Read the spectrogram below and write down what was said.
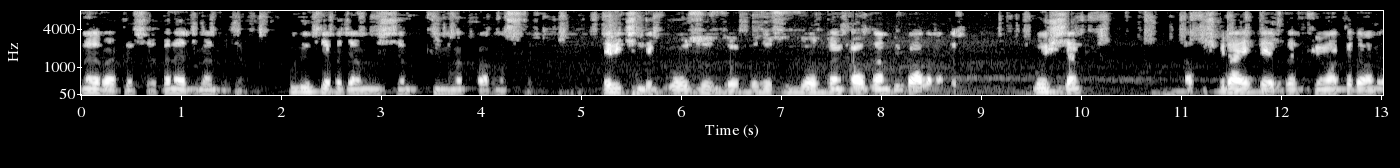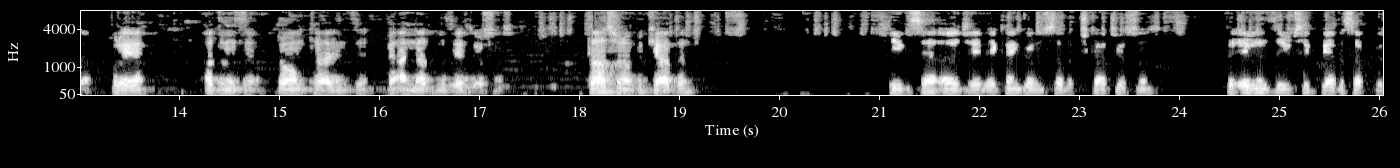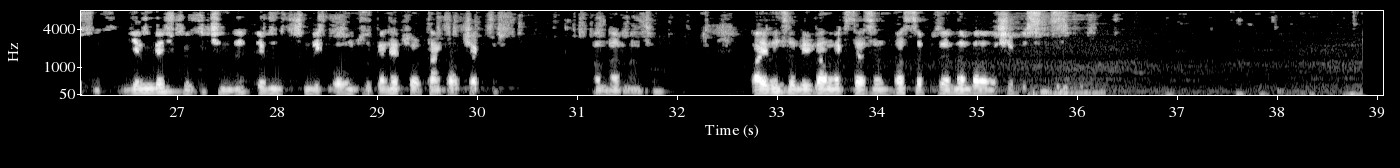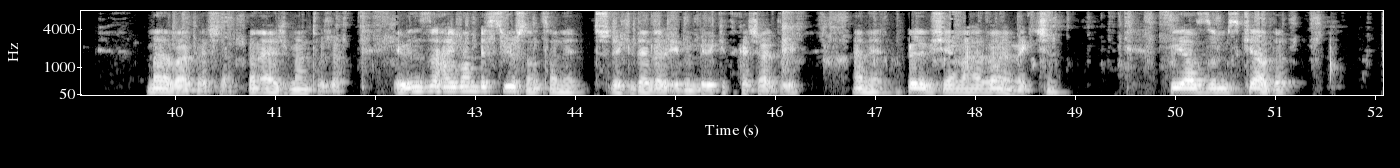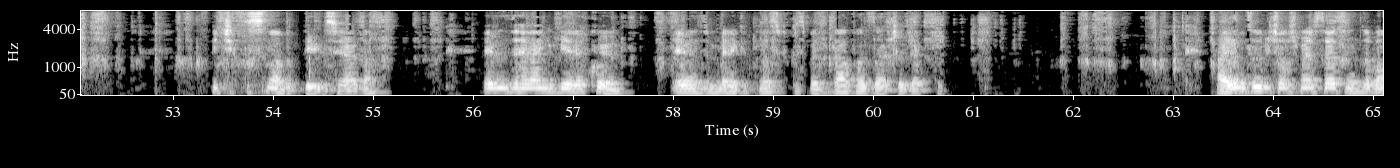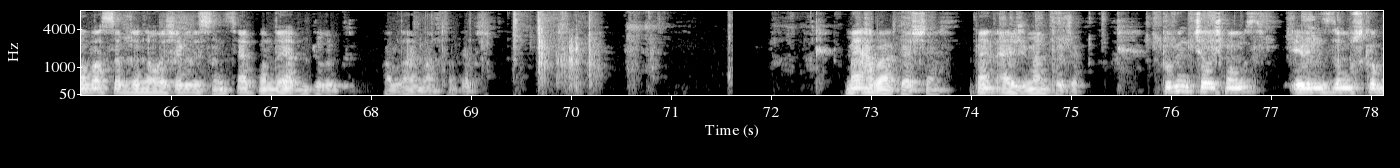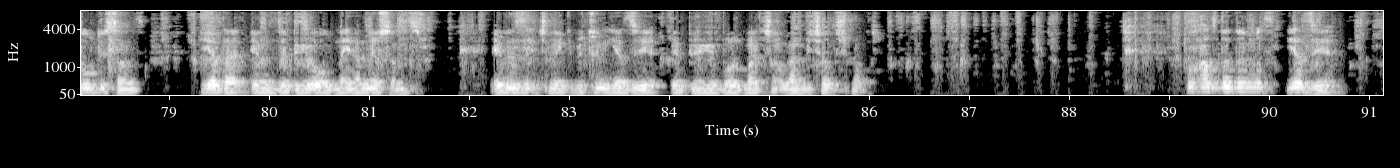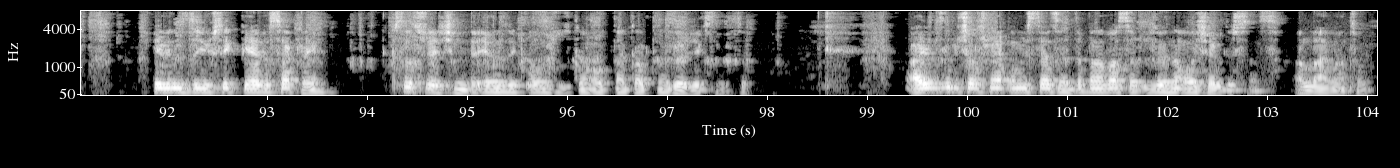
Merhaba arkadaşlar, ben Ercüment Hoca. Bugünkü yapacağımız işlem kriminal bağlamasıdır. Ev içindeki uğursuzluğu, huzursuzluğu ortadan kaldıran bir bağlamadır. Bu işlem 61 ayetle yazılır, hüküm hakkı devam eder. Buraya adınızı, doğum tarihinizi ve anne adınızı yazıyorsunuz. Daha sonra bu kağıdı bilgisayar aracılığıyla ekran görüntüsü alıp çıkartıyorsunuz ve evinizde yüksek bir yerde saklıyorsunuz. 25 gün içinde evin içindeki olumsuzlukların hepsi ortadan kalkacaktır. Emanet olun. Ayrıntılı bilgi almak isterseniz WhatsApp üzerinden bana ulaşabilirsiniz. Merhaba arkadaşlar, ben Ercüment Hoca. Evinizde hayvan besliyorsanız hani sürekli derler evin bereketi kaçar diye. Hani böyle bir şeye mahal vermemek için bu yazdığımız kağıdı bir çıktısını alıp bilgisayardan evinizde herhangi bir yere koyun. Evinizin bereketi nasip kısmeti daha fazla açılacaktır. Ayrıntılı bir çalışma isterseniz de bana WhatsApp üzerinden ulaşabilirsiniz. Her konuda yardımcı olabilirim. Allah'a emanet olun arkadaşlar. Merhaba arkadaşlar. Ben Ercüment Hoca. Bugün çalışmamız evinizde muska bulduysanız ya da evinizde büyü olduğuna inanıyorsanız evinizin içindeki bütün yazıyı ve büyüyü bozmak için olan bir çalışmadır. Bu hazırladığımız yazıyı evinizde yüksek bir yerde saklayın. Kısa süre içinde evinizdeki olumsuzlukların ortadan kalktığını göreceksinizdir. Ayrıntılı bir çalışma yapmamı isterseniz de bana WhatsApp üzerinden ulaşabilirsiniz. Allah'a emanet olun.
